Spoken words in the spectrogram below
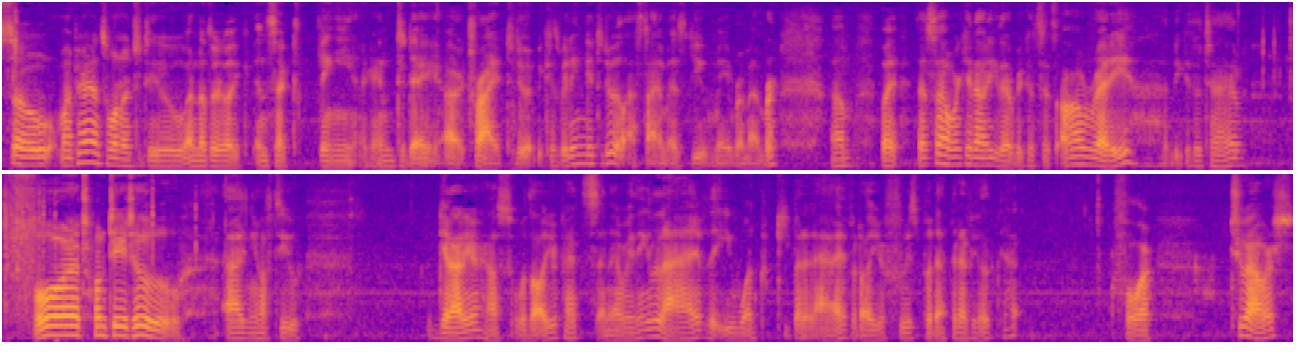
So, my parents wanted to do another, like, insect thingy again today, or tried to do it, because we didn't get to do it last time, as you may remember. Um, but that's not working out either, because it's already, because of time, 422. And you have to get out of your house with all your pets and everything alive that you want to keep alive, and all your foods put up and everything like that, for two hours,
